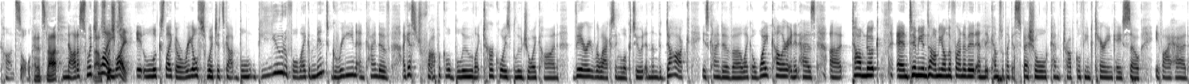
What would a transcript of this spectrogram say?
console. and it's not. Not a Switch Not a Lite. Switch Lite. It looks like a real Switch. It's got bl- beautiful, like mint green and kind of, I guess, tropical blue, like turquoise blue Joy-Con. Very relaxing look to it. And then the dock is kind of uh, like a white color, and it has uh, Tom Nook and Timmy and Tommy on the front of it, and it comes with like a special kind of tropical themed carrying case. So if I had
